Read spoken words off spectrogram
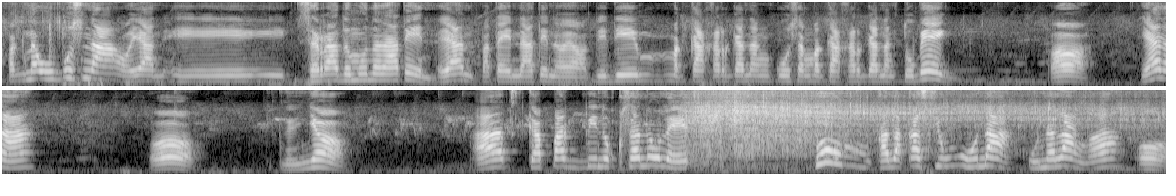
Pag naubos na, o yan, eh, sarado muna natin. Ayan, patayin natin. O, yan. Hindi magkakarga ng kusang magkakarga ng tubig. O, yan ha. O, tignan nyo. At kapag binuksan ulit, boom! Kalakas yung una. Una lang, ha? O.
